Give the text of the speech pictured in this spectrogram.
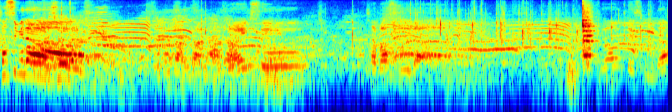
쳤습니다. 나이스 잡았습니다. 됐습니다.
